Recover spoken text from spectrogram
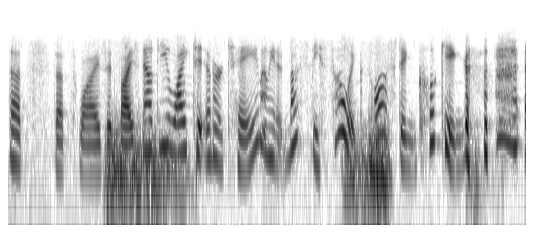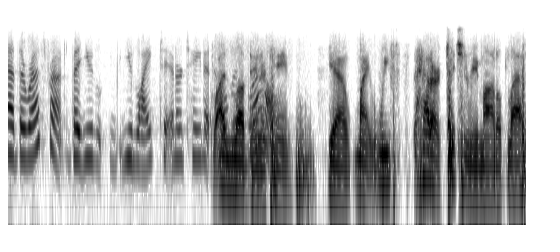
That's that's wise advice. Now, do you like to entertain? I mean, it must be so exhausting cooking at the restaurant, but you you like to entertain at I home love as to entertain. Yeah, my we've had our kitchen remodeled last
